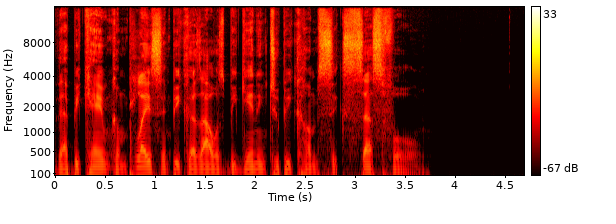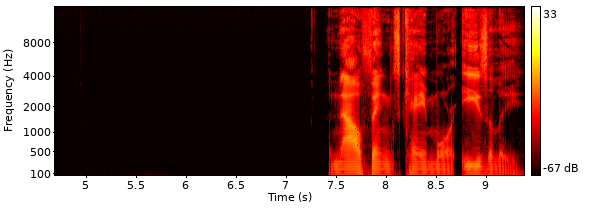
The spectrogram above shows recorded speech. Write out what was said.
that became complacent because I was beginning to become successful. Now things came more easily.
